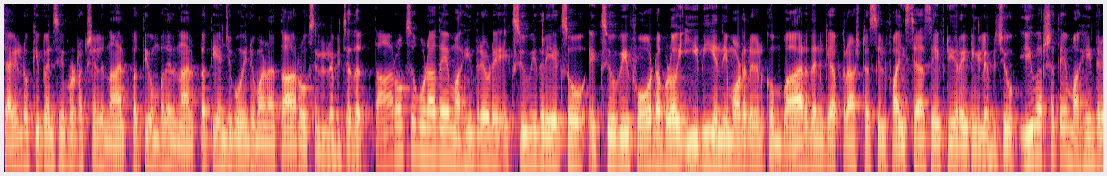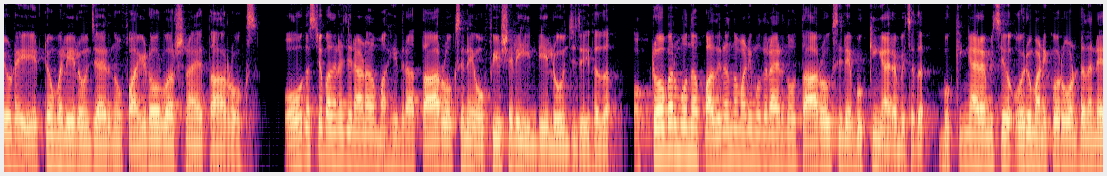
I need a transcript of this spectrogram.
ചൈൽഡ് ഒക്യുപ്പൻസി പ്രൊട്ടക്ഷനിൽ നാൽപ്പത്തി ഒമ്പതിൽ നാൽപ്പത്തി അഞ്ച് പോയിന്റുമാണ് താറോക്സിന് ലഭിച്ചത്. താറോക്സ് കൂടാതെ മഹീന്ദ്രയുടെ X U V three X O X U V four double O E V എന്നീ മോഡലുകൾക്കും ഭാരതൻ ക്യാപ് ക്രാഷ് ടെസ്റ്റിൽ ഫൈവ് സ്റ്റാർ സേഫ്റ്റി റേറ്റിംഗ് ലഭിച്ചു. ഈ വർഷത്തെ മഹീന്ദ്രയുടെ ഏറ്റവും വലിയ ലോഞ്ചായിരുന്നു ഫൈവ് ഡോർ വേർഷനായ താർ റോക്സ് ഓഗസ്റ്റ് പതിനഞ്ചിനാണ് മഹീന്ദ്ര താർ റോക്സിനെ ഒഫീഷ്യലി ഇന്ത്യയിൽ ലോഞ്ച് ചെയ്തത്. ഒക്ടോബർ മൂന്ന് പതിനൊന്ന് മണി മുതലായിരുന്നു താർ റോക്സിന്റെ ബുക്കിംഗ് ആരംഭിച്ചത്. ബുക്കിംഗ് ആരംഭിച്ച് ഒരു മണിക്കൂർ കൊണ്ട് തന്നെ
